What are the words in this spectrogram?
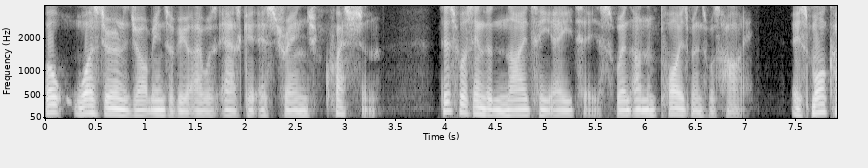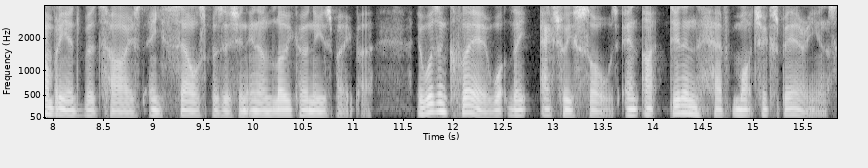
Well, once during a job interview, I was asked a strange question. This was in the 1980s when unemployment was high. A small company advertised a sales position in a local newspaper. It wasn't clear what they actually sold, and I didn't have much experience,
